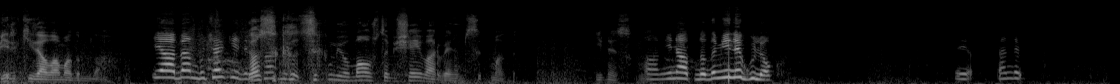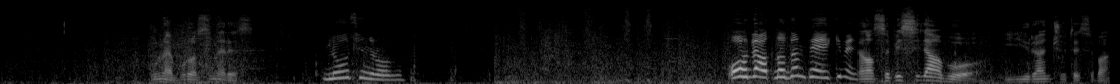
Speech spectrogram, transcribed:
Bir kill alamadım daha. Ya ben bıçak yedim. Ya kanka. sıkı, sıkmıyor mouse'da bir şey var benim sıkmadı. Yine sıkmadı. Tamam yine atladım yine Glock. E, Ben de Bu ne burası neresi? Glow sinir oldum. Oh be atladım P2 ben. Ya nasıl bir silah bu? İğrenç ötesi bak.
